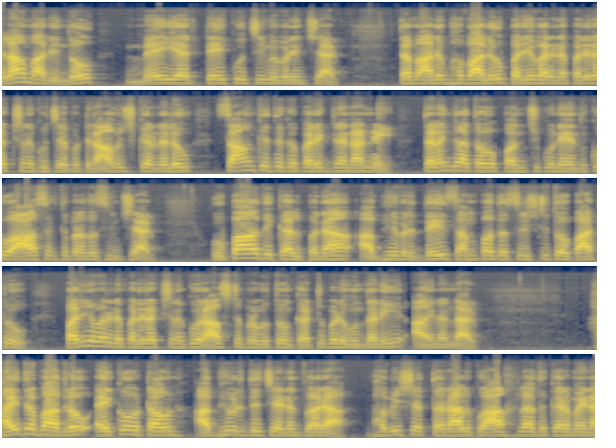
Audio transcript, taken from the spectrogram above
ఎలా మారిందో మేయర్ టేకూచి వివరించారు. తమ అనుభవాలు పర్యావరణ పరిరక్షణకు చేపట్టిన ఆవిష్కరణలు సాంకేతిక పరిజ్ఞానాన్ని తెలంగాణతో పంచుకునేందుకు ఆసక్తి ప్రదర్శించారు. ఉపాధి కల్పన అభివృద్ధి సంపద సృష్టితో పాటు పర్యావరణ పరిరక్షణకు రాష్ట్ర ప్రభుత్వం కట్టుబడి ఉందని ఆయన అన్నారు. హైదరాబాద్లో ఎకో టౌన్ అభివృద్ధి చేయడం ద్వారా భవిష్యత్ తరాలకు ఆహ్లాదకరమైన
